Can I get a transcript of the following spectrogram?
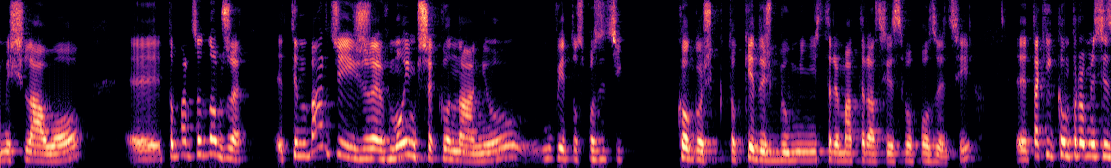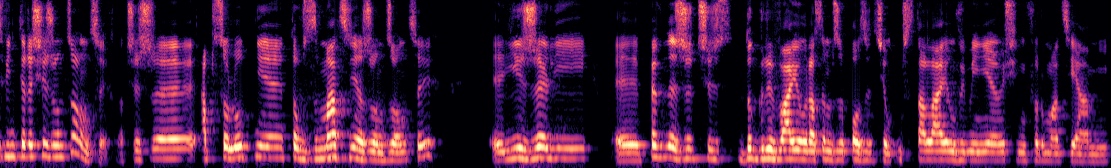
myślało, e, to bardzo dobrze. Tym bardziej, że w moim przekonaniu, mówię to z pozycji kogoś, kto kiedyś był ministrem, a teraz jest w opozycji, taki kompromis jest w interesie rządzących. Znaczy, że absolutnie to wzmacnia rządzących, jeżeli E, pewne rzeczy dogrywają razem z opozycją, ustalają, wymieniają się informacjami.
